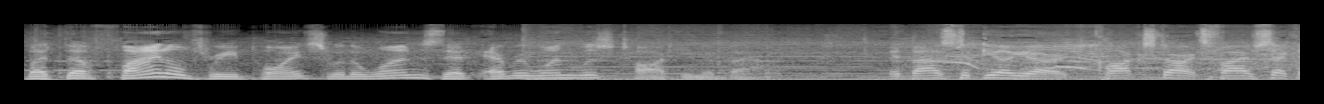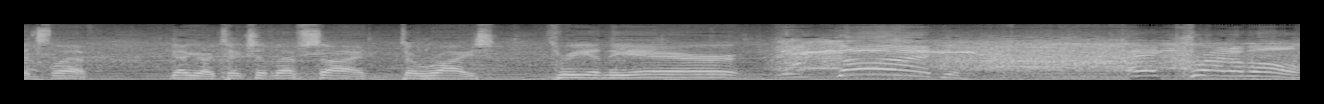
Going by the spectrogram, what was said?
but the final three points were the ones that everyone was talking about. Inbounds to Gilliard. Clock starts. Five seconds left. Gilliard takes it left side to Rice. Three in the air. Good! Incredible!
